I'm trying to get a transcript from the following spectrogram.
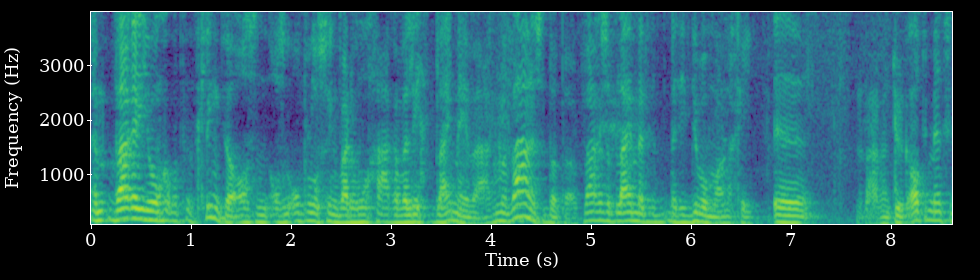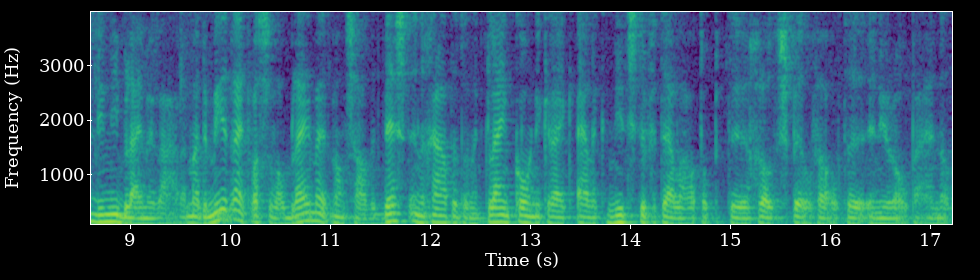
En waren die Hongaren, want het klinkt wel als een, als een oplossing waar de Hongaren wellicht blij mee waren, maar waren ze dat ook? Waren ze blij met, met die dubbelmonarchie? Uh, er waren natuurlijk altijd mensen die niet blij mee waren. Maar de meerderheid was er wel blij mee, want ze hadden best in de gaten dat een klein koninkrijk eigenlijk niets te vertellen had op het uh, grote speelveld uh, in Europa. En dat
